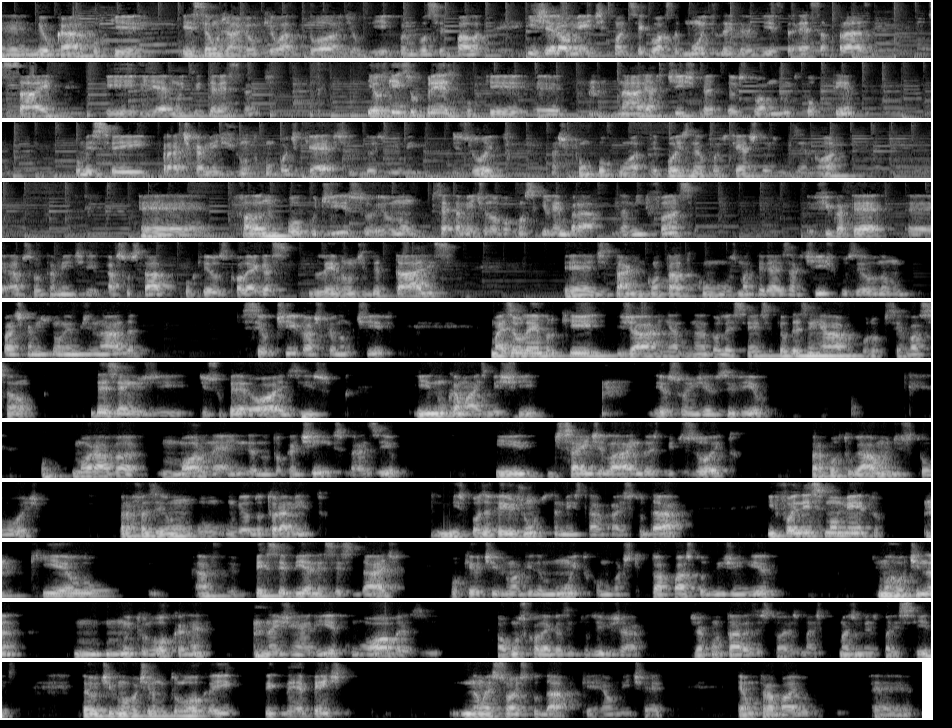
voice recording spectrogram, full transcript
é, meu caro, porque esse é um jargão que eu adoro de ouvir quando você fala, e geralmente quando você gosta muito da entrevista, essa frase sai e, e é muito interessante. Eu fiquei surpreso porque é, na área artística eu estou há muito pouco tempo, Comecei praticamente junto com o podcast em 2018, acho que foi um pouco depois, né, o podcast 2019. É, falando um pouco disso, eu não, certamente eu não vou conseguir lembrar da minha infância. Eu fico até é, absolutamente assustado porque os colegas lembram de detalhes é, de estar em contato com os materiais artísticos. Eu não praticamente não lembro de nada se eu tive, acho que eu não tive. Mas eu lembro que já na adolescência que eu desenhava por observação desenhos de, de super-heróis, isso, e nunca mais mexi. Eu sou engenheiro civil, morava, moro né, ainda no Tocantins, Brasil, e saí de lá em 2018 para Portugal, onde estou hoje, para fazer um, um, um meu doutoramento. Minha esposa veio junto, também estava a estudar, e foi nesse momento que eu percebi a necessidade, porque eu tive uma vida muito, como acho que quase todo engenheiro, uma rotina muito louca, né, na engenharia, com obras, e alguns colegas, inclusive, já, já contaram as histórias mais, mais ou menos parecidas. Então, eu tive uma rotina muito louca e, de repente, não é só estudar, porque realmente é, é um trabalho é,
